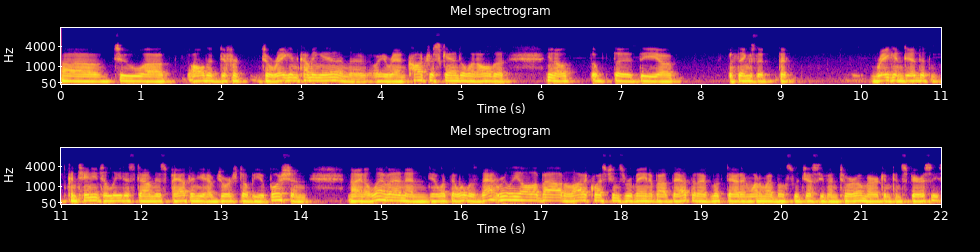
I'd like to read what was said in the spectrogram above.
uh, to uh, all the different, to Reagan coming in and the Iran Contra scandal and all the, you know, the the the, uh, the things that that Reagan did that continued to lead us down this path. And you have George W. Bush and 9/11 and you know, what the, what was that really all about? A lot of questions remain about that that I've looked at in one of my books with Jesse Ventura, American Conspiracies.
